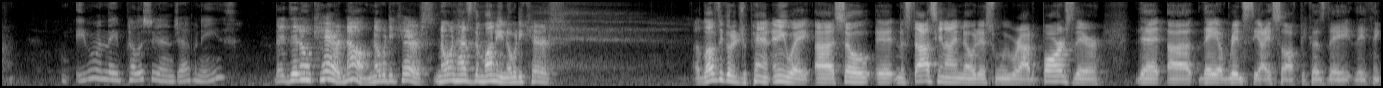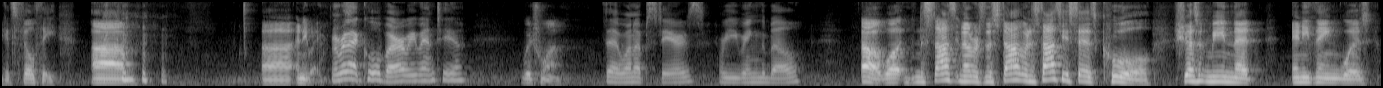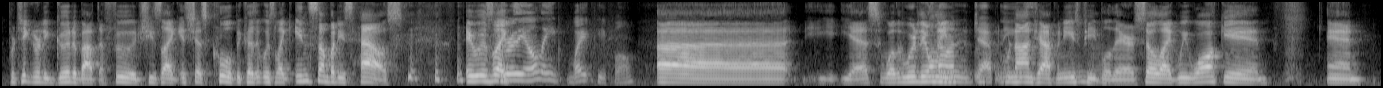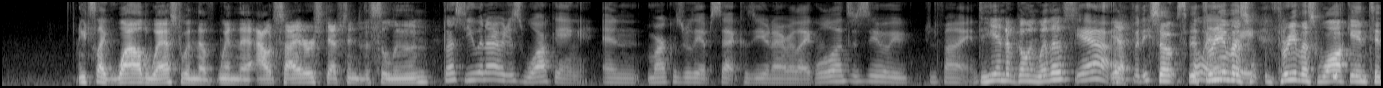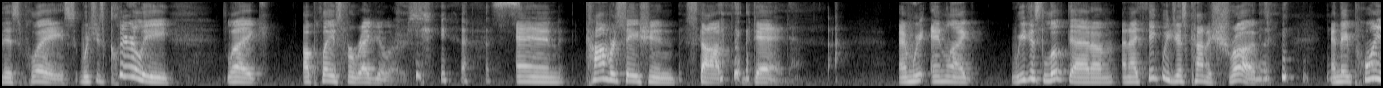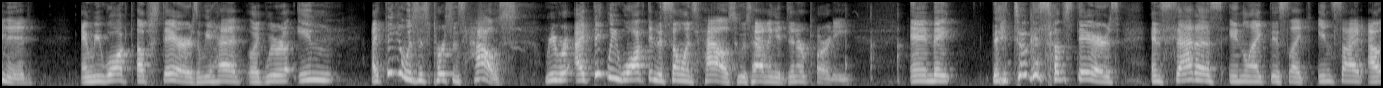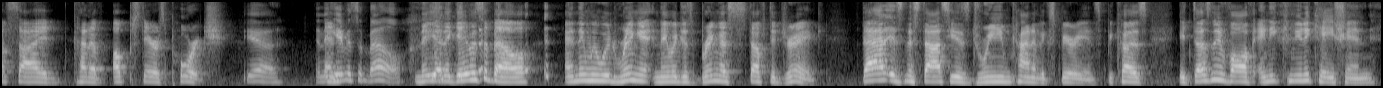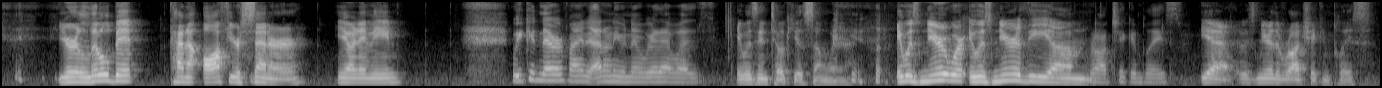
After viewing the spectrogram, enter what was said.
Even when they publish it in Japanese? They, they don't care. No, nobody cares. No one has the money. Nobody cares. I'd love to go to Japan. Anyway, uh, so uh, Nastassia and I noticed when we were out at bars there that uh, they rinse the ice off because they, they think it's filthy. Um, uh, anyway, Remember that cool bar we went to? which one? The one upstairs where you ring the bell? Oh well, Nastassia. In other words, Nastassia, when Nastassia says "cool," she doesn't mean that anything was particularly good about the food. She's like, it's just cool because it was like in somebody's house. It was like we were the only white people. Uh, y- yes. Well, we're the only Non-Japanese. non-Japanese people there. So like we walk in, and it's like Wild West when the when the outsider steps into the saloon. Plus, you and I were just walking, and Mark was really upset because you and I were like, "Well, let's just see what we can find." Did he end up going with us? Yeah, Yeah. but he's so, so the three of us, three of us walk into this place, which is clearly like a place for regulars. yes. and conversation stopped dead. And we and like we just looked at them, and I think we just kind of shrugged, and they pointed, and we walked upstairs, and we had like we were in. I think it was this person's house. We were. I think we walked into someone's house who was having a dinner party, and they they took us upstairs and sat us in like this like inside outside kind of upstairs porch. yeah. And they And- gave us a bell. They, yeah, they gave us a bell, and then we would ring it, and they would just bring us stuff to drink. That is Nastassia's dream kind of experience because it doesn't involve any communication. You're a little bit kind of off your center. You know what I mean? We could never find it. I don't even know where that was. It was in Tokyo somewhere. It was near where it was near the um, Raw chicken place. Yeah, it was near the raw chicken place.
